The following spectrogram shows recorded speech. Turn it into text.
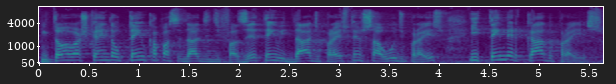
Então eu acho que ainda eu tenho capacidade de fazer, tenho idade para isso, tenho saúde para isso e tem mercado para isso.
